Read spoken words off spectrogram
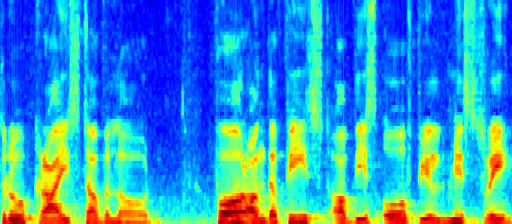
through Christ our Lord. For on the feast of this awe-filled mystery,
